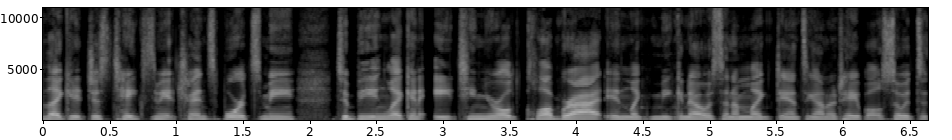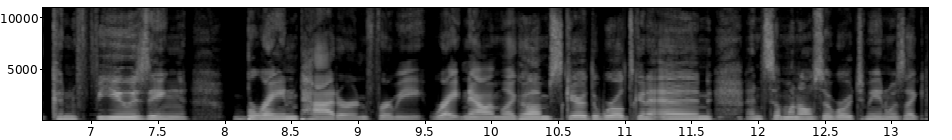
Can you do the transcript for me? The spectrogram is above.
like it just takes me, it transports me to being like an 18 year old club rat in like Mykonos, and I'm like dancing on a table. So it's a confusing brain pattern for me right now. I'm like, oh, I'm scared the world's gonna end. And someone also wrote to me and was like,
